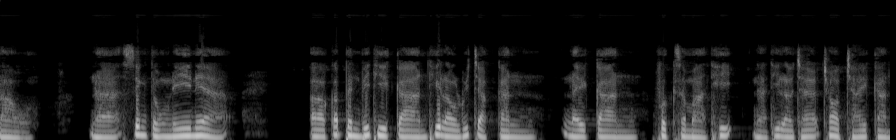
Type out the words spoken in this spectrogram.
เรา นะซึ่งตรงนี้เนี่ยก็เป็นวิธีการที่เรารู้จักกันในการฝึกสมาธินะที่เราชอบใช้กัน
